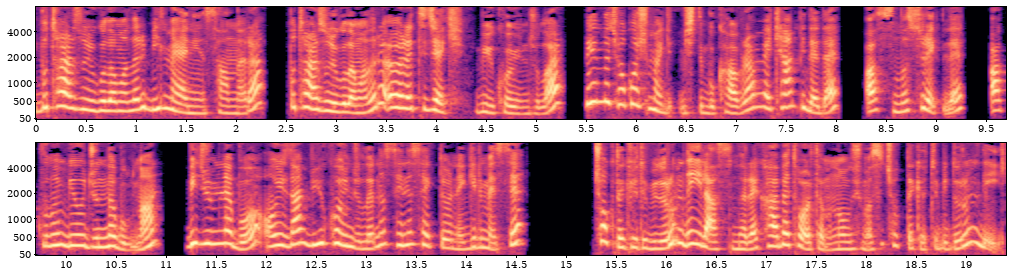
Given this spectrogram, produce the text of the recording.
bu tarz uygulamaları bilmeyen insanlara bu tarz uygulamaları öğretecek büyük oyuncular. Benim de çok hoşuma gitmişti bu kavram ve Campy'de de aslında sürekli aklımın bir ucunda bulunan bir cümle bu. O yüzden büyük oyuncuların senin sektörüne girmesi çok da kötü bir durum değil aslında. Rekabet ortamının oluşması çok da kötü bir durum değil.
